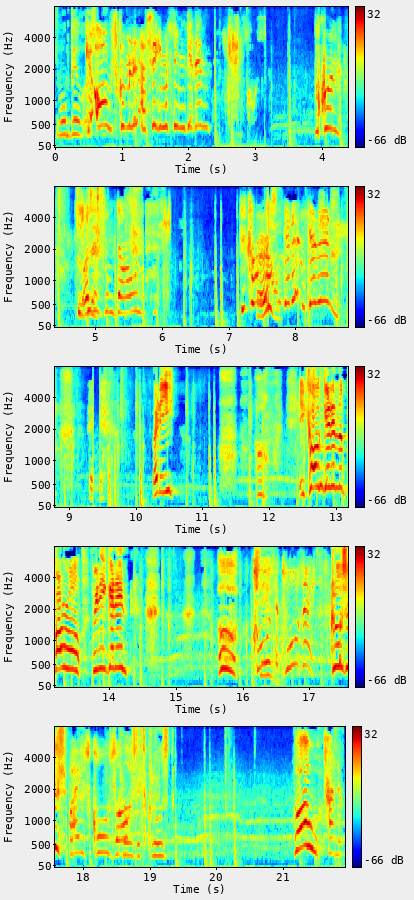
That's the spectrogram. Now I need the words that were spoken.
You won't be able to... Get, oh, he's coming in. I see him. I see him. Get in. Look at him. He's Where is going he? from down. He's coming Where down. Get in. Get in. Okay. Ready? Oh, my. he can't get in the barrel. We need to get in. Oh, Close save. it. Close it. Close it. Why is closed off? Closed. It's closed. Whoa! Trying to.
